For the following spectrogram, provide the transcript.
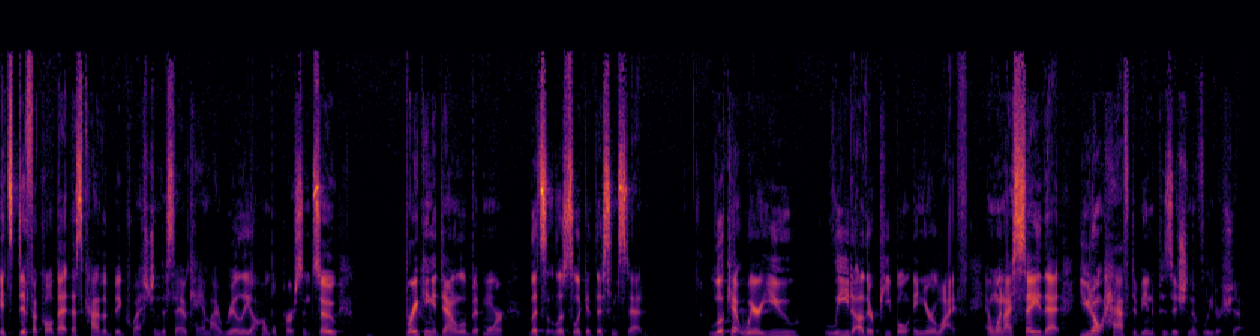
it's difficult. That, that's kind of a big question to say, okay, am I really a humble person? So, breaking it down a little bit more, let's, let's look at this instead. Look at where you lead other people in your life. And when I say that, you don't have to be in a position of leadership.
